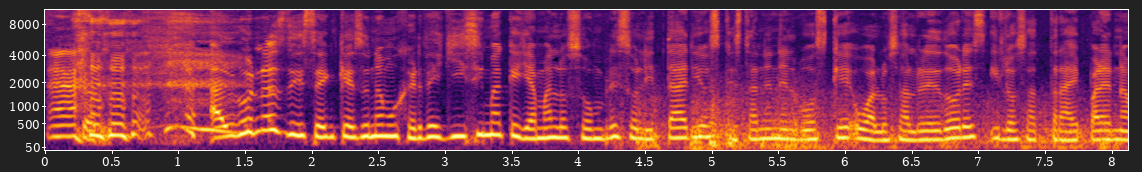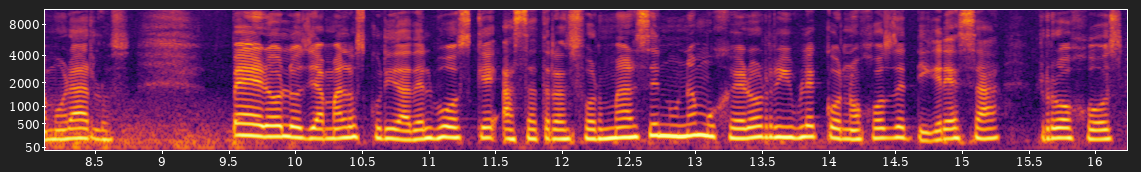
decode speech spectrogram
Algunos dicen que es una mujer bellísima que llama a los hombres solitarios que están en el bosque o a los alrededores y los atrae para enamorarlos. Pero los llama a la oscuridad del bosque hasta transformarse en una mujer horrible con ojos de tigresa, rojos,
